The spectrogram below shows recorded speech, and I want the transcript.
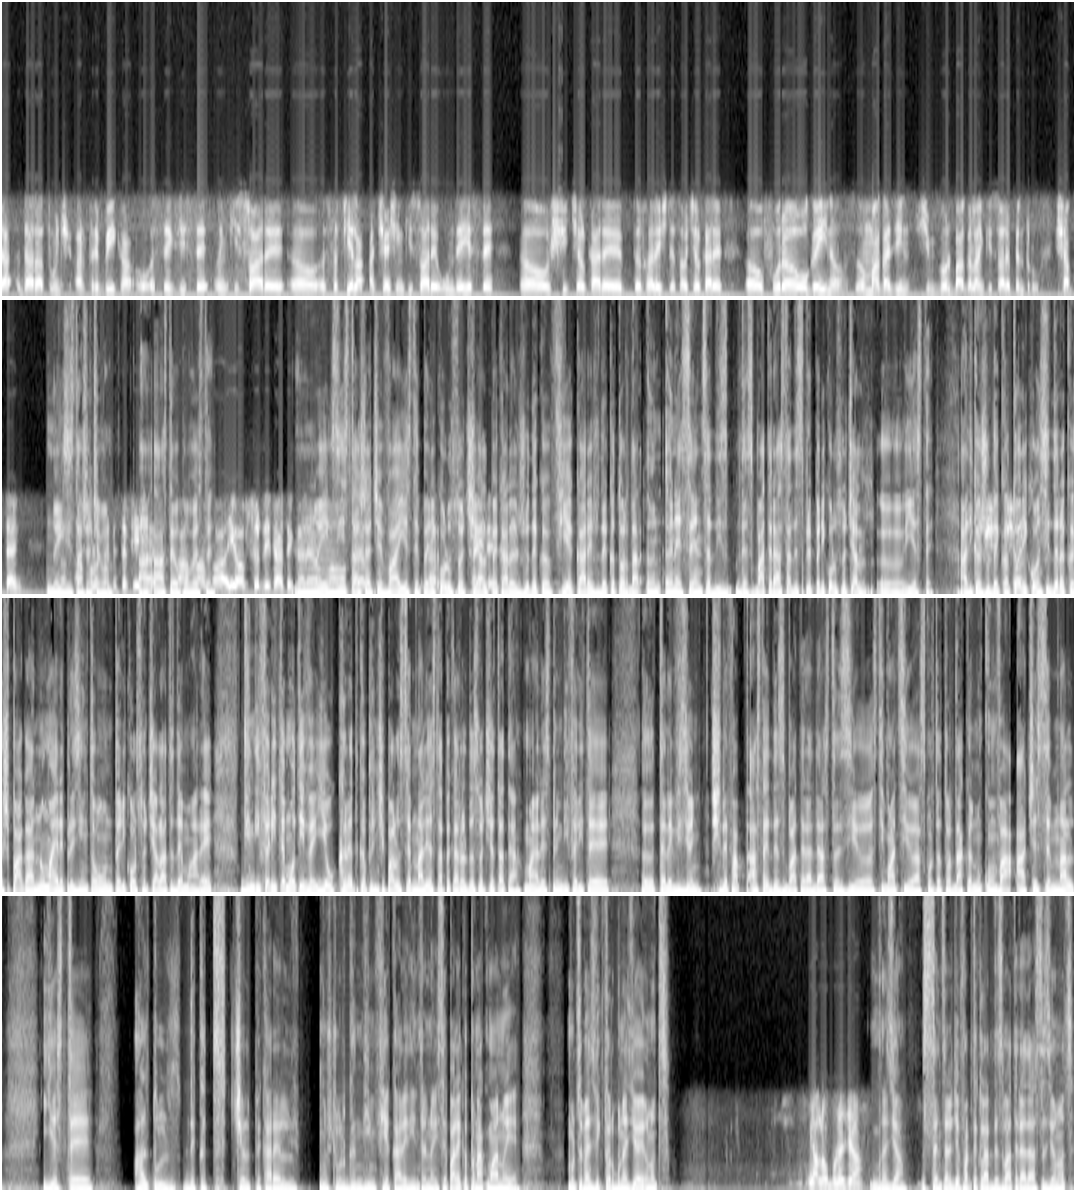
Da, dar atunci ar trebui ca o, să existe închisoare, uh, să fie la aceeași închisoare unde este uh, și cel care tâlhărește sau cel care uh, fură o găină în magazin și îl bagă la închisoare pentru șapte ani. Nu există așa Acolo ceva. trebuie să fie A, și- asta e o A- poveste. am- a- e o absurditate. Care Nu am- există care așa am- ceva, este Dar- pericolul social haide. pe care îl judecă fiecare judecător, dar în, în esență diz- dezbaterea asta despre pericolul social uh, este. Adică judecătorii consideră că șpaga nu mai reprezintă un pericol social atât de mare din diferite motive. Eu cred că principalul semnal este ăsta pe care îl dă societatea, mai ales prin diferite uh, televiziuni. Și de fapt asta e dezbaterea de astăzi, uh, stimați ascultători. Dacă nu cumva acest semnal este altul decât cel pe care îl, nu știu, îl gândim fiecare dintre noi. Se pare că până acum nu e. Mulțumesc, Victor. Bună ziua, Ionuț. Alo, bună ziua. Bună ziua. Se înțelege foarte clar dezbaterea de astăzi, Ionuț?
